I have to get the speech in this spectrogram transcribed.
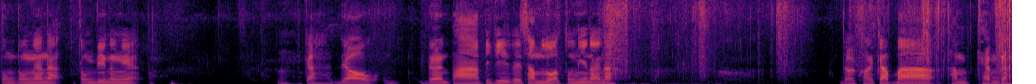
ตรงตรงนั้นอะตรงดินตรงเนี้ยอืม กาเดี๋ยวเดินพาพี่ๆไปสำรวจตรงนี้หน่อยนะ เดี๋ยวค่อยกลับมาทำแคมป์กัน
